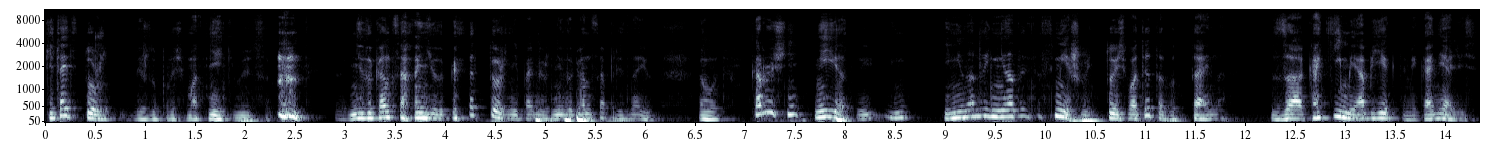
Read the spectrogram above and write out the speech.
Китайцы тоже, между прочим, отнекиваются. не до конца, они тоже не поймешь, не до конца признают. Вот. Короче, неясно. И не надо, не надо это смешивать. То есть вот это вот тайна, за какими объектами гонялись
